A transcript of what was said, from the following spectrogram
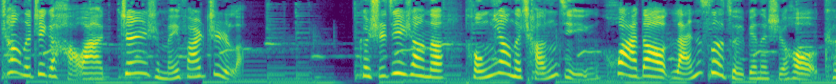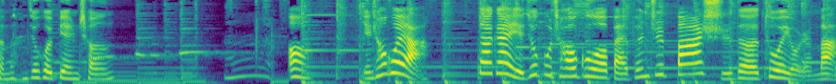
唱的这个好啊，真是没法治了。”可实际上呢，同样的场景画到蓝色嘴边的时候，可能就会变成，嗯哦，演唱会啊，大概也就不超过百分之八十的座位有人吧。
